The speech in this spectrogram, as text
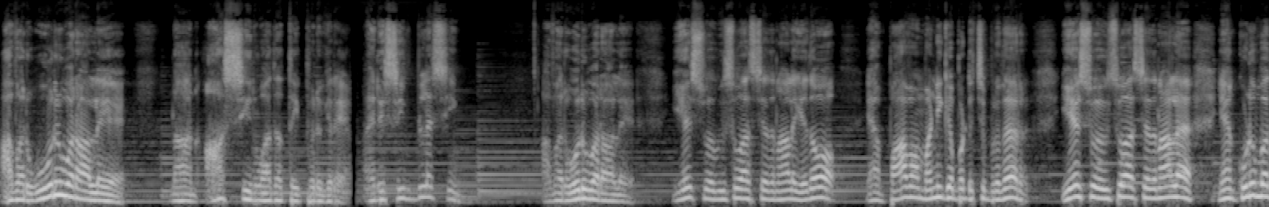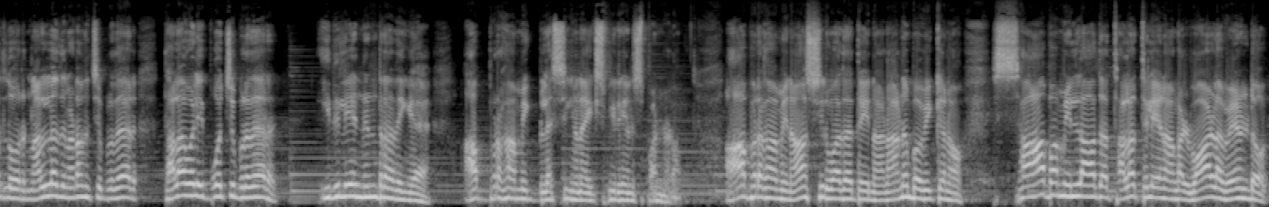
அவர் ஒருவராலே நான் ஆசீர்வாதத்தை பெறுகிறேன். I receive blessing. அவர் ஒருவராலே. இயேசுவை விசுவாசிச்சதுனால ஏதோ என் பாவம் மன்னிக்கப்பட்டுச்சு பிரதர் இயேசுவை விசுவாசிச்சதுனால என் குடும்பத்தில் ஒரு நல்லது நடந்துச்சு பிரதர் தலைவலி போச்சு பிரதர் இதிலே நின்றாதீங்க. அப்ரஹாமிக் blessing நான் எக்ஸ்பீரியன்ஸ் பண்ணணும். ஆபரகாமின் ஆசீர்வாதத்தை நான் அனுபவிக்கணும். சாபம் இல்லாத தளத்திலே நாங்கள் வாழ வேண்டும்.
